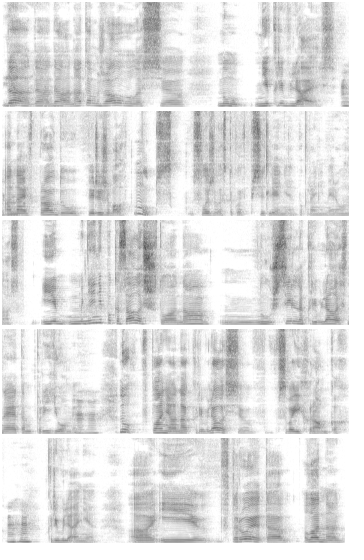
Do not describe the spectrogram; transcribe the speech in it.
Да, Я- да, да, она там жаловалась, э, ну, не кривляясь. Мгм. Она и вправду переживала. Ну, с- сложилось такое впечатление, по крайней мере, у нас. И мне не показалось, что она, ну, уж сильно кривлялась на этом приеме. Мгм. Ну, в плане она кривлялась в- своих рамках Мгм. кривляния. А, И второе это, ладно,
